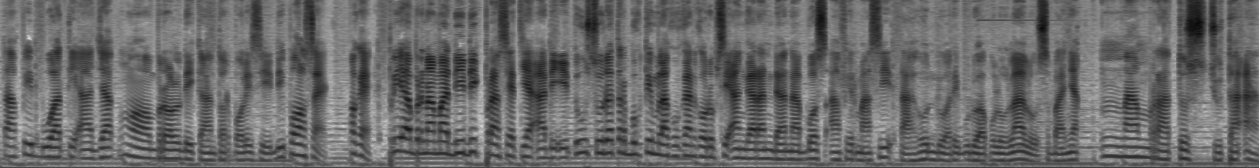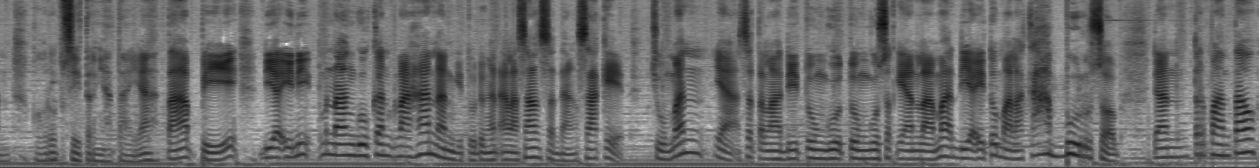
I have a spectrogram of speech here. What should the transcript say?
tapi buat diajak ngobrol di kantor polisi di Polsek. Oke, pria bernama Didik Prasetya Adi itu sudah terbukti melakukan korupsi anggaran dana bos afirmasi tahun 2020 lalu sebanyak 600 jutaan. Korupsi ternyata ya. Tapi dia ini menangguhkan penahanan gitu dengan alasan sedang sakit. Cuman ya setelah ditunggu-tunggu sekian lama dia itu malah kabur sob. Dan terpantau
